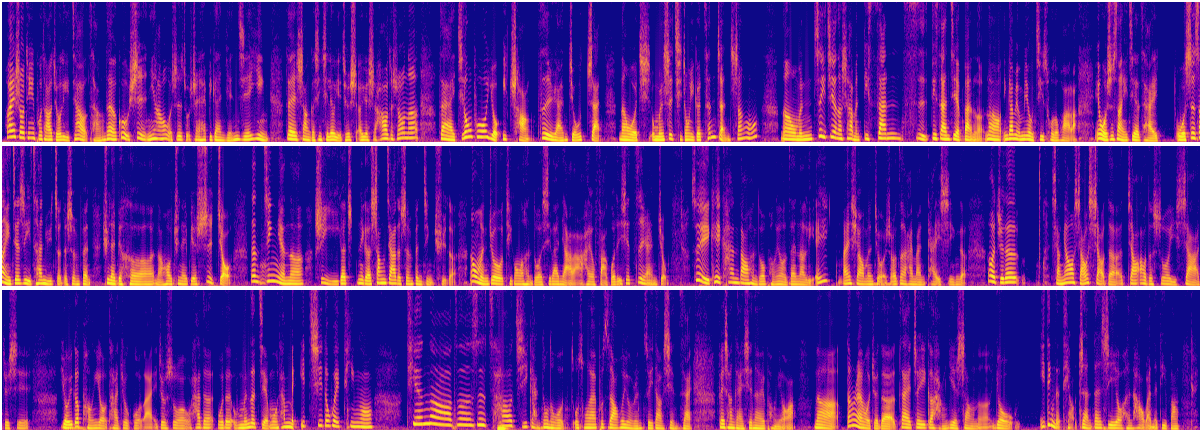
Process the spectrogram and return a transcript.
欢迎收听《葡萄酒里窖藏的故事》。你好，我是主持人 Happy 干严洁颖。在上个星期六，也就是十二月十号的时候呢，在吉隆坡有一场自然酒展。那我我们是其中一个参展商哦。那我们这一届呢是他们第三次第三届办了。那应该没有没有记错的话啦，因为我是上一届才。我是上一届是以参与者的身份去那边喝，然后去那边试酒，但今年呢是以一个那个商家的身份进去的。那我们就提供了很多西班牙啦，还有法国的一些自然酒，所以可以看到很多朋友在那里诶买喜欢我们酒的时候，真的还蛮开心的。那我觉得想要小小的骄傲的说一下，就是。有一个朋友，他就过来就说他的我的我们的节目，他每一期都会听哦。天哪，真的是超级感动的。我我从来不知道会有人追到现在，非常感谢那位朋友啊。那当然，我觉得在这一个行业上呢，有。一定的挑战，但是也有很好玩的地方，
